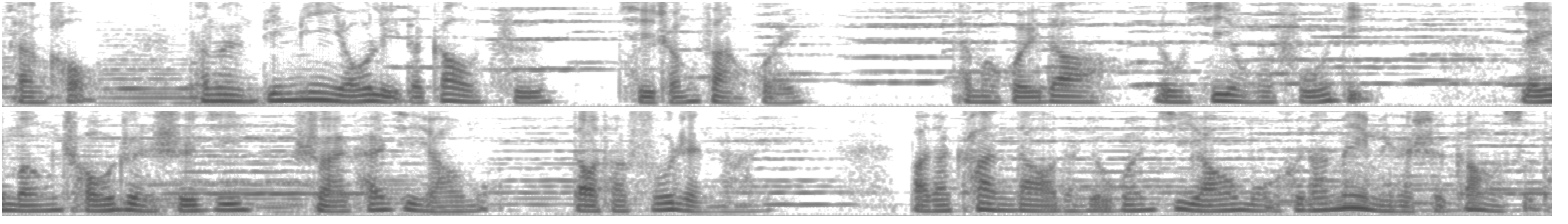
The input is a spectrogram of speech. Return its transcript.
餐后，他们彬彬有礼地告辞，启程返回。他们回到鲁西永的府邸，雷蒙瞅准时机，甩开季尧母，到他夫人那，把他看到的有关季尧母和他妹妹的事告诉他。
